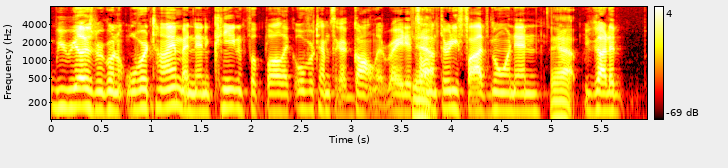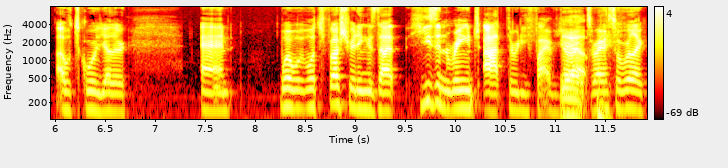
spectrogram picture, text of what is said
we realized we were going to overtime, and in Canadian football, like overtime's like a gauntlet, right? It's Yeah. on 35 going in. Yeah. You got to outscore the other. And what, what's frustrating is that he's in range at 35 Yeah. yards, right? So we're like,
